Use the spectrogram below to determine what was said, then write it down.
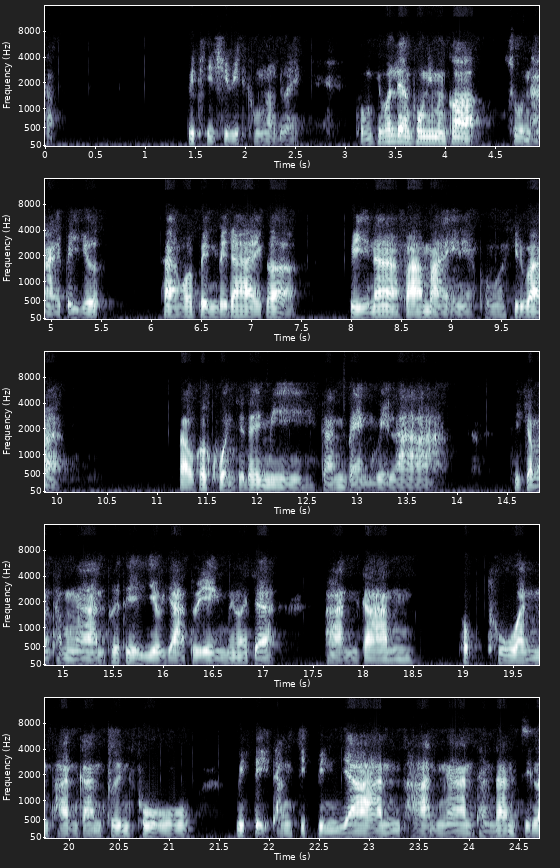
กับวิถีชีวิตของเราด้วย ผมคิดว่าเรื่องพวกนี้มันก็สูญหายไปเยอะ ถ้าหากว่าเป็นไปได้ก็ปีหน้าฟ้าใหม่เนี่ย ผมก็คิดว่า เราก็ควรจะได้มีการแบ่งเวลา ที่จะมาทำงานเพื่อที่จะเยียวยาตัวเอง ไม่ว่าจะผ่านการทบทวน ผ่านการฟื้นฟู มิติทางจิตวิญญาณ ผ่านงานทางด้านศิล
